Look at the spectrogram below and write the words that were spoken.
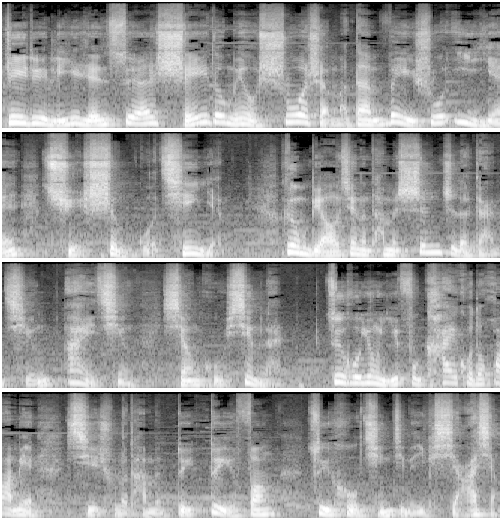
这一对离人虽然谁都没有说什么，但未说一言却胜过千言，更表现了他们深挚的感情、爱情，相互信赖。最后用一幅开阔的画面写出了他们对对方最后情景的一个遐想。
